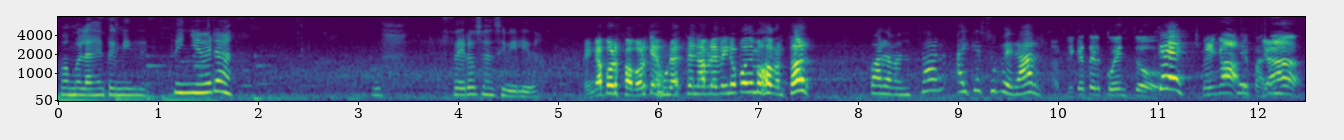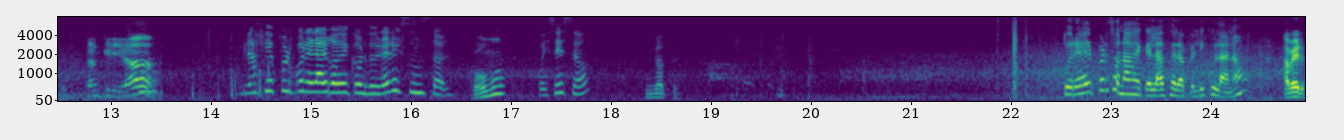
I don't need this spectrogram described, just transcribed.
Como la gente me dice, señora. Uf, cero sensibilidad. Venga, por favor, que es una escena breve y no podemos avanzar. Para avanzar hay que superar. Aplícate el cuento. ¿Qué? Venga, ya, tranquilidad. Gracias por poner algo de cordura, eres un sol. ¿Cómo? Pues eso. Date. Tú eres el personaje que le hace la película, ¿no? A ver,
